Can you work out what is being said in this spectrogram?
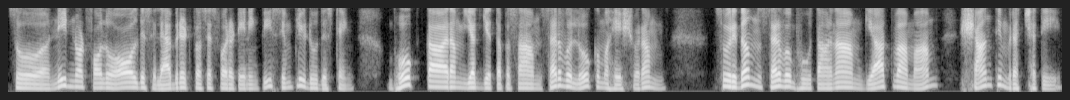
so uh, need not follow all this elaborate process for attaining peace. Simply do this thing. Bhoktaram yagya tapasam sarva loka maheshwaram suridam sarva bhutanam gyatva mam shantim rachati.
